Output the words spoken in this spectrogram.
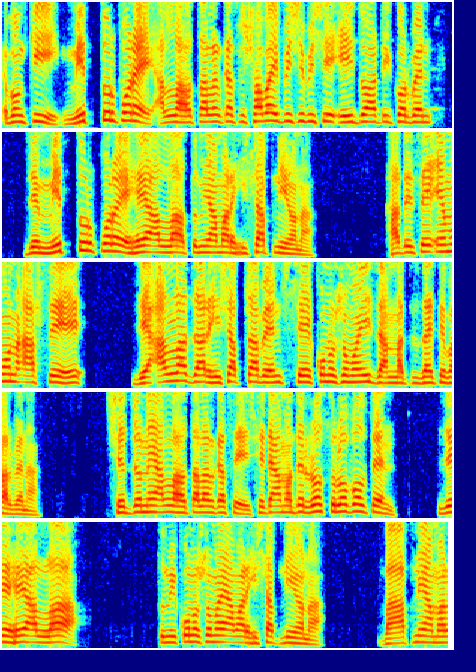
এবং কি মৃত্যুর পরে আল্লাহ তালার কাছে সবাই বেশি বেশি এই দোয়াটি করবেন যে মৃত্যুর পরে হে আল্লাহ তুমি আমার হিসাব নিও না। হাদিসে এমন আসছে যে আল্লাহ যার হিসাব চাবেন, সে কোনো সময়ই জান্নাতে যাইতে পারবে না। সেজন্য আল্লাহ তালার কাছে সেটা আমাদের রসুলও বলতেন যে, হে আল্লাহ, তুমি কোনো সময় আমার হিসাব নিও না বা আপনি আমার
